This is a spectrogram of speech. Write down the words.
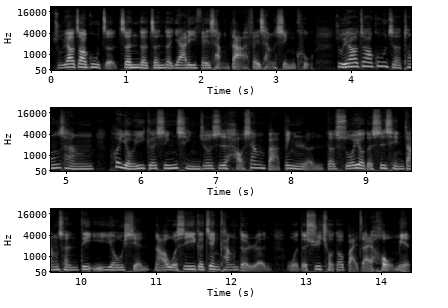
主要照顾者真的真的压力非常大，非常辛苦。主要照顾者通常会有一个心情，就是好像把病人的所有的事情当成第一优先，然后我是一个健康的人，我的需求都摆在后面。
